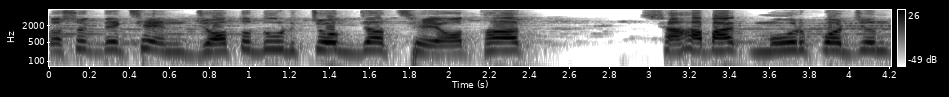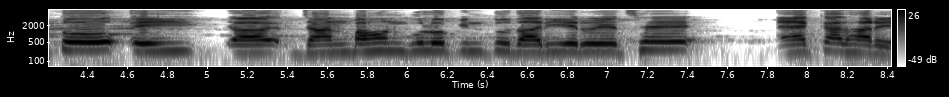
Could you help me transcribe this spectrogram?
দর্শক দেখছেন যত দূর চোখ যাচ্ছে অর্থাৎ শাহবাগ মোড় পর্যন্ত এই যানবাহনগুলো কিন্তু দাঁড়িয়ে রয়েছে একাধারে।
